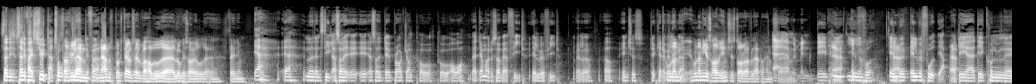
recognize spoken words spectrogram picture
Så er, det, så er det faktisk sygt, der er to, Så der har ville gjort han det før. nærmest bogstaveligt selv var hoppet ud af Lucas Oil øh, Stadium. Ja, ja, noget af den stil. Altså, øh, øh, altså et øh, broad jump på, på over, ja, der må det så være feet, 11 feet, eller hvad, inches, det kan det vel ikke 100, være. 139 inches står der i hvert fald her på hans. Ja, ja, men, men det Ja. er i, i 11 fod. 11, 11 fod, ja. Ja. Og det er, det er kun uh,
